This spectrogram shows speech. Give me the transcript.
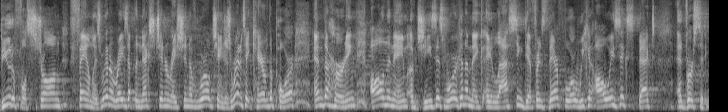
beautiful, strong families. We're going to raise up the next generation of world changers. We're going to take care of the poor and the hurting, all in the name of Jesus. We're going to make a lasting difference. Therefore, we can always expect adversity.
